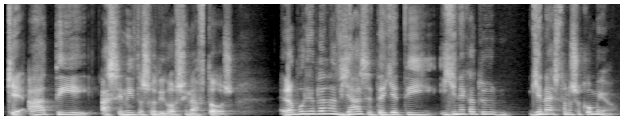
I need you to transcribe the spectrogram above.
και α, τι ασυνείδητο οδηγός είναι αυτός. Ενώ μπορεί απλά να βιάζεται γιατί η γυναίκα του γεννάει στο νοσοκομείο.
